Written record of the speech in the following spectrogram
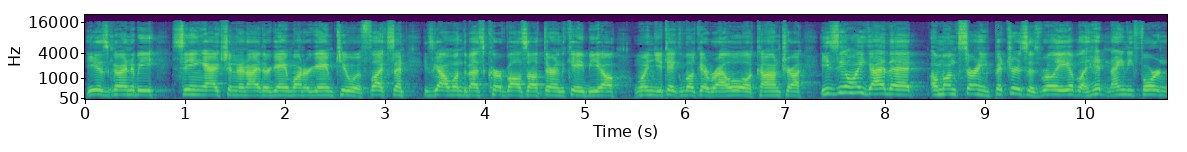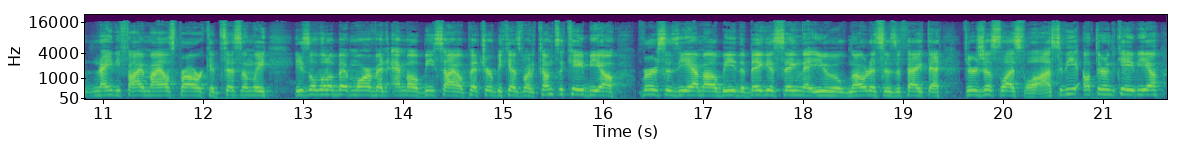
He is going to be seeing action in either game one or game two with Flexen. He's got one of the best curveballs out there in the KBO. When you take a look at Raul Alcantara, he's the only guy that among starting pitchers is really able to hit 94, 95 miles per hour consistently. He's a little bit more of an MLB style pitcher because when it comes to KBO versus the MLB, the biggest thing that you will notice is the fact that there's just less velocity out there in the KBO.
